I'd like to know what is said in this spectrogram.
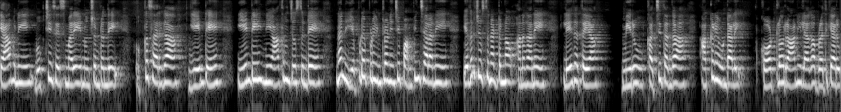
క్యాబ్ని బుక్ చేసేసి మరీ నుంచుంటుంది. ఒక్కసారిగా ఏంటే ఏంటి నీ ఆత్రం చూస్తుంటే నన్ను ఎప్పుడెప్పుడు ఇంట్లో నుంచి పంపించాలని ఎదురు చూస్తున్నట్టున్నావు అనగానే లేదత్తయ్య మీరు ఖచ్చితంగా అక్కడే ఉండాలి. కోట్లో రాణిలాగా బ్రతికారు.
